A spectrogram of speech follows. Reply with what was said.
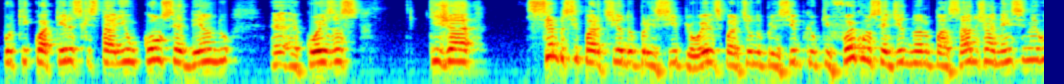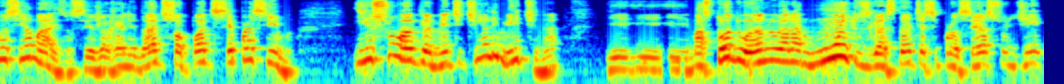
porque com aqueles que estariam concedendo é, coisas que já sempre se partia do princípio, ou eles partiam do princípio que o que foi concedido no ano passado já nem se negocia mais, ou seja, a realidade só pode ser para cima. Isso, obviamente, tinha limite, né? E, e, e, mas todo ano era muito desgastante esse processo de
